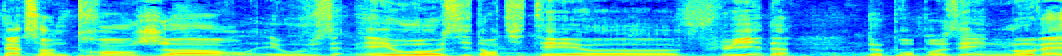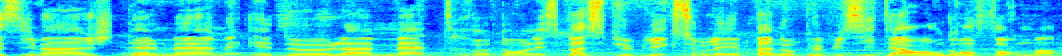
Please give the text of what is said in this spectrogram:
personnes transgenres et, et ou aux identités fluides de proposer une mauvaise image d'elle-même et de la mettre dans l'espace public sur les panneaux publicitaires en grand format.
